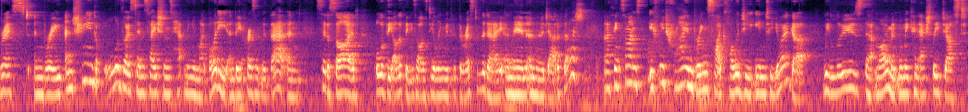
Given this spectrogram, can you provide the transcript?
rest and breathe and tune to all of those sensations happening in my body and be present with that and set aside all of the other things I was dealing with with the rest of the day and then emerge out of that. And I think sometimes if we try and bring psychology into yoga, we lose that moment when we can actually just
